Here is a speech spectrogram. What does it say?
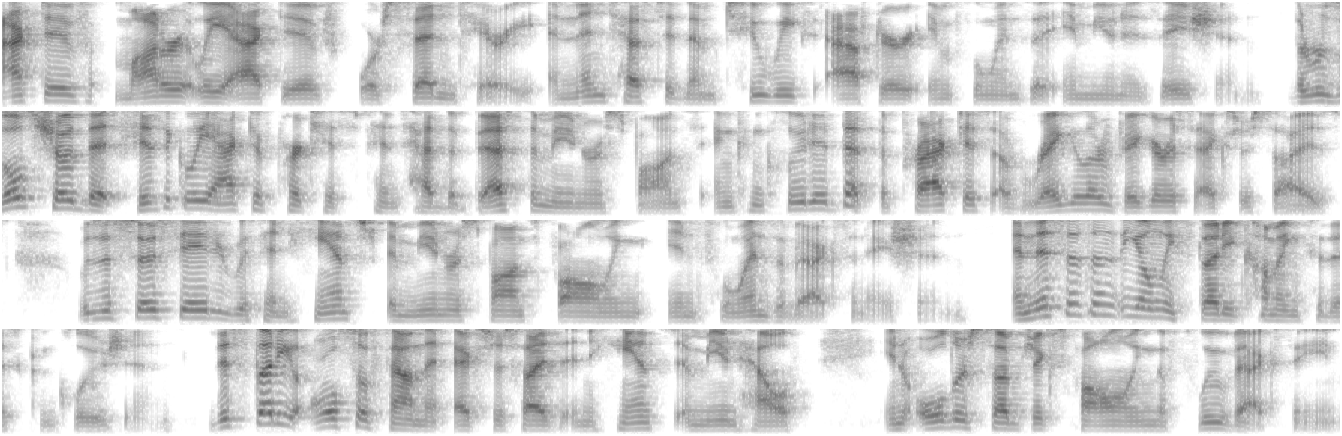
active, moderately active, or sedentary, and then tested them two weeks after influenza immunization. The results showed that physically active participants had the best immune response and concluded that the practice of regular vigorous exercise was associated with enhanced immune response following influenza vaccination. And this isn't the only study coming to this conclusion. This study also found that exercise enhanced immune health in older subjects following the flu vaccine.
